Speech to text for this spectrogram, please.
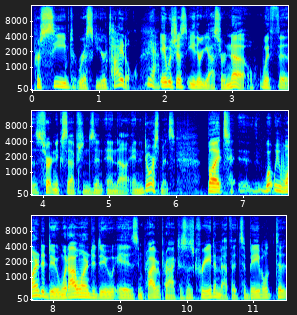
perceived riskier title. Yeah. It was just either yes or no, with uh, certain exceptions and, and, uh, and endorsements. But what we wanted to do, what I wanted to do is in private practice is create a method to be able to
